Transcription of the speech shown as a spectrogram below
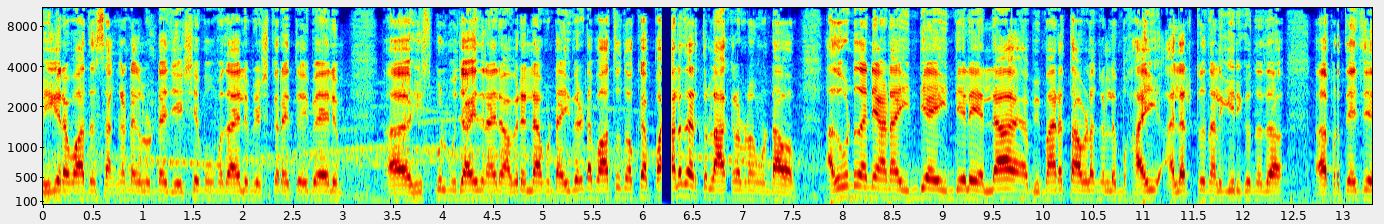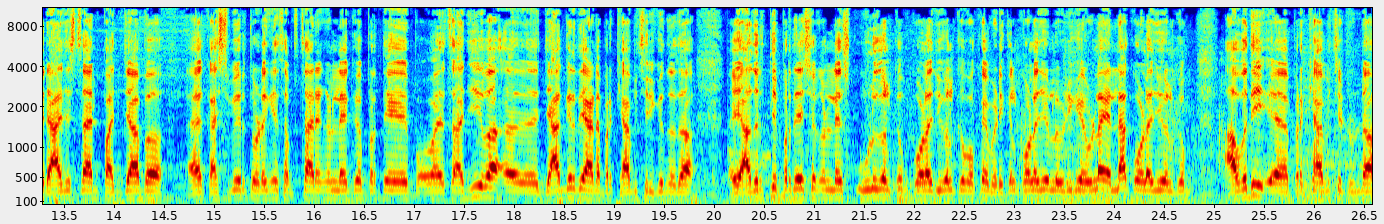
ഭീകരവാദ സംഘടനകളുണ്ട് ജെയ്ഷെ മുഹമ്മദ് ആയാലും ലഷ്കർ എ തൊയ്ബ ആയാലും ഹിസ്ബുൾ മുജാഹിദിനായാലും അവരെല്ലാം ഉണ്ട്. ഇവരുടെ ഭാഗത്തു നിന്നൊക്കെ പലതരത്തിലുള്ള ആക്രമണം ഉണ്ടാവാം. അതുകൊണ്ട് തന്നെയാണ് ഇന്ത്യ ഇന്ത്യയിലെ എല്ലാ വിമാനത്താവളങ്ങളിലും ഹൈ അലർട്ട് നൽകിയിരിക്കുന്നത്. പ്രത്യേകിച്ച് രാജസ്ഥാൻ പഞ്ചാബ് കാശ്മീർ തുടങ്ങിയ സംസ്ഥാനങ്ങളിലേക്ക് പ്രത്യേക സജീവ ജാഗ്രതയാണ് പ്രഖ്യാപിച്ചിരിക്കുന്നത്. അതിർത്തി പ്രദേശങ്ങളിലെ സ്കൂളുകൾക്കും കോളേജുകൾക്കും ഒക്കെ മെഡിക്കൽ കോളേജുകൾ ഒഴികെയുള്ള എല്ലാ കോളേജുകൾക്കും അവധി പ്രഖ്യാപിച്ചിട്ടുണ്ട്.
